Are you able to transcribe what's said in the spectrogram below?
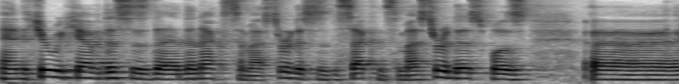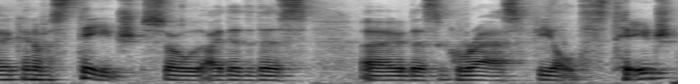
And here we have this is the the next semester. This is the second semester. This was uh, kind of a stage. So I did this uh, this grass field stage.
